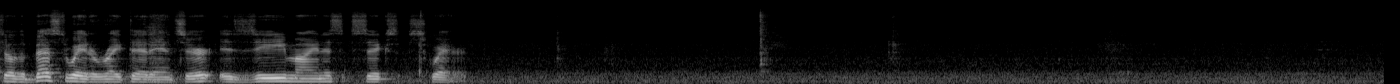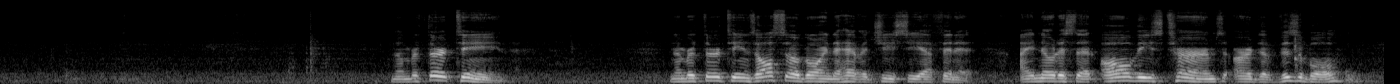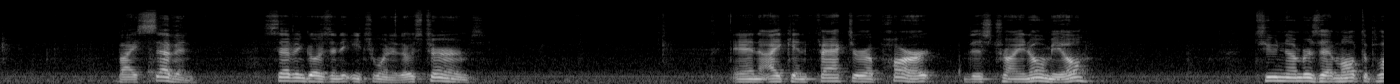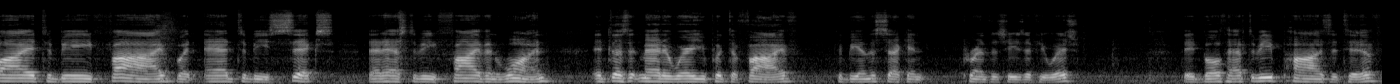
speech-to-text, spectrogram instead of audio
So the best way to write that answer is z minus 6 squared. Number 13. Number 13 is also going to have a GCF in it. I notice that all these terms are divisible by 7. 7 goes into each one of those terms. And I can factor apart this trinomial, two numbers that multiply to be 5 but add to be 6, that has to be 5 and 1. It doesn't matter where you put the 5. Could be in the second parentheses if you wish. They'd both have to be positive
